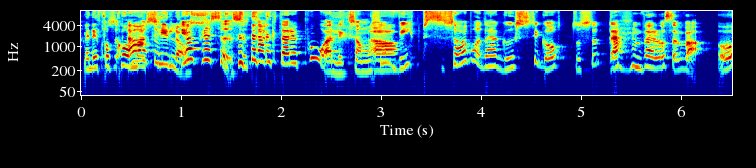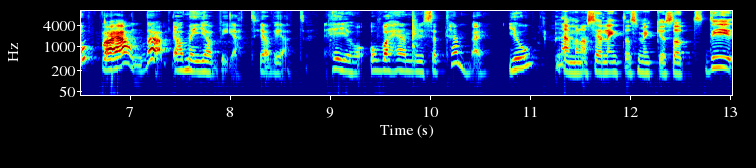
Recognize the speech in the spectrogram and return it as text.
men det får så, komma ja, så, till oss. Ja, precis. Så taktar det på liksom. Och så Ja. vips så har både augusti gått och september och så bara, oh, vad hände? Ja, men jag vet, jag vet. Hej och, och vad händer i september? Jo, Nej, men alltså jag längtar så mycket så att det,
